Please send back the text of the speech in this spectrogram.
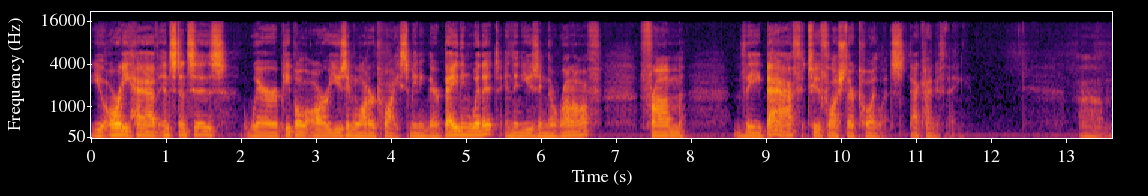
You already have instances where people are using water twice, meaning they're bathing with it and then using the runoff from the bath to flush their toilets, that kind of thing. Um,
